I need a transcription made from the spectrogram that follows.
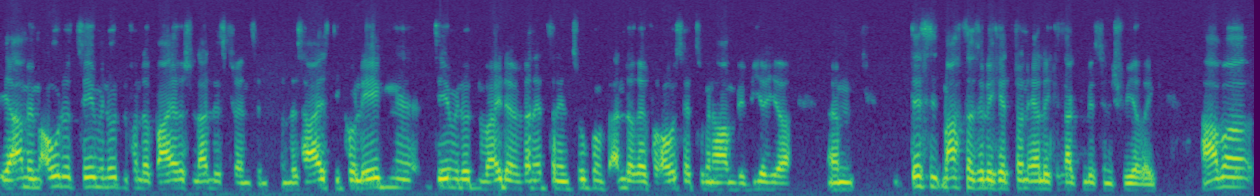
ja, mit dem Auto zehn Minuten von der bayerischen Landesgrenze. Und das heißt, die Kollegen zehn Minuten weiter werden jetzt dann in Zukunft andere Voraussetzungen haben wie wir hier. Ähm, das macht es natürlich jetzt schon ehrlich gesagt ein bisschen schwierig. Aber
